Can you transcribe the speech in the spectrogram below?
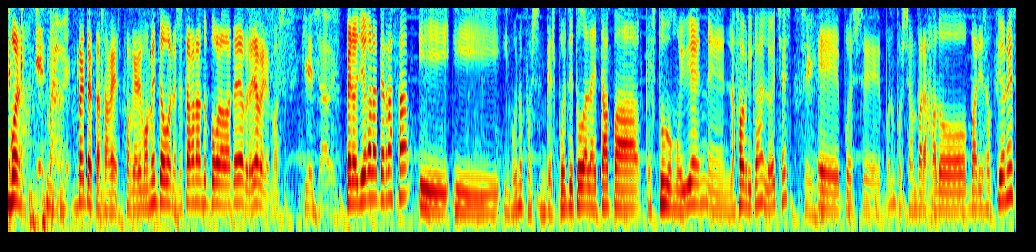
Bueno, ¿Quién sabe? vete a saber, porque de momento, bueno, se está ganando un poco la batalla, pero ya veremos. ¿Quién sabe? Pero llega a la terraza y, y- y, bueno, pues después de toda la etapa que estuvo muy bien en la fábrica, en Loeches, Sí. eh, pues eh, bueno, pues se han barajado varias opciones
